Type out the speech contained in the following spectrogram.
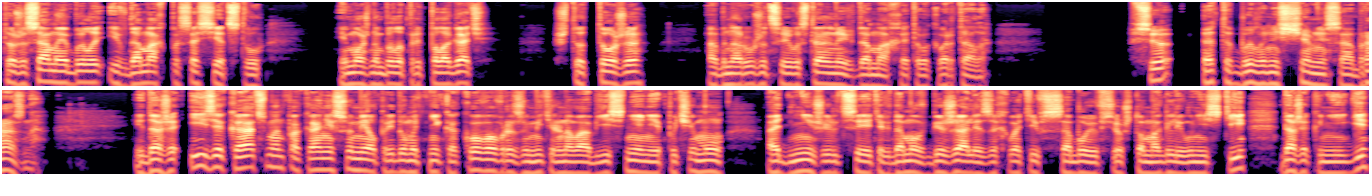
То же самое было и в домах по соседству, и можно было предполагать, что тоже обнаружится и в остальных домах этого квартала. Все это было ни с чем не сообразно, и даже Изя Кацман пока не сумел придумать никакого вразумительного объяснения, почему одни жильцы этих домов бежали, захватив с собой все, что могли унести, даже книги,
